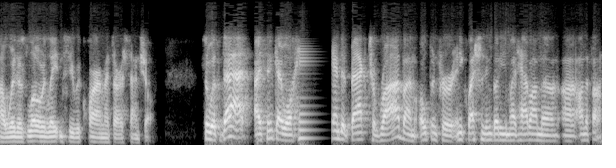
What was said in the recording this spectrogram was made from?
uh, where those lower latency requirements are essential. So with that, I think I will hand it back to Rob. I'm open for any questions anybody might have on the uh, on the phone.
